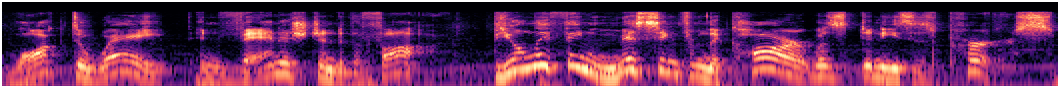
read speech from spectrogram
walked away, and vanished into the fog. The only thing missing from the car was Denise's purse.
